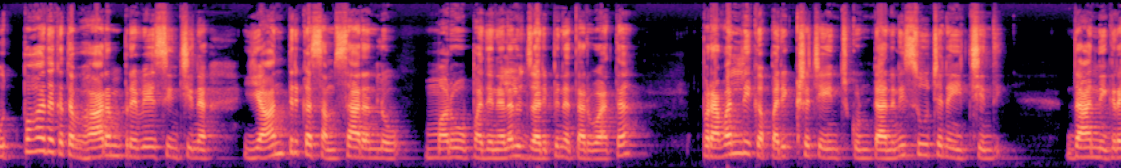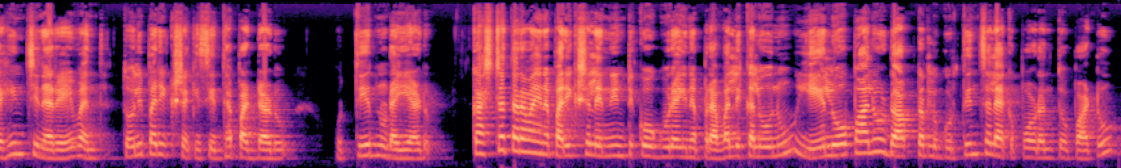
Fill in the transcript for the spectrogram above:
ఉత్పాదకత భారం ప్రవేశించిన యాంత్రిక సంసారంలో మరో పది నెలలు జరిపిన తరువాత ప్రవల్లిక పరీక్ష చేయించుకుంటానని సూచన ఇచ్చింది. దాన్ని గ్రహించిన రేవంత్ తొలి పరీక్షకి సిద్ధపడ్డాడు ఉత్తీర్ణుడయ్యాడు. కష్టతరమైన పరీక్షలెన్నింటికో గురైన ప్రవల్లికలోనూ ఏ లోపాలు డాక్టర్లు గుర్తించలేకపోవడంతో పాటు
